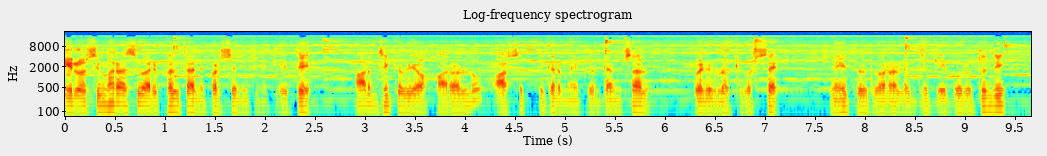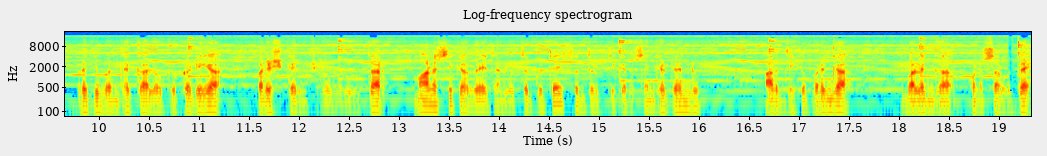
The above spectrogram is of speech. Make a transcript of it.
ఈరోజు సింహరాశి వారి ఫలితాన్ని పరిశీలించినట్లయితే ఆర్థిక వ్యవహారాల్లో ఆసక్తికరమైనటువంటి అంశాలు వెలుగులోకి వస్తాయి. స్నేహితుల ద్వారా లబ్ధి చేకూరుతుంది. ప్రతిబంధకాలు ఒక్కొక్కటిగా పరిష్కరించుకోగలుగుతారు. మానసిక వేదనలు తగ్గుతాయి. సంతృప్తికర సంఘటనలు ఆర్థిక పరంగా బలంగా కొనసాగుతాయి.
